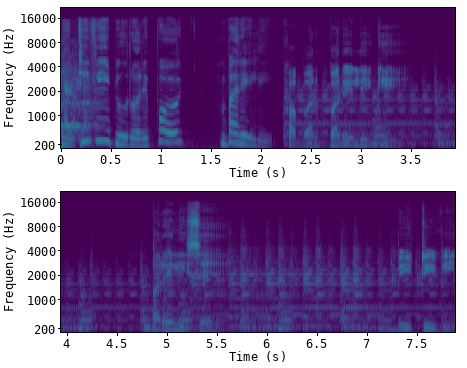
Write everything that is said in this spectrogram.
की टीवी ब्यूरो रिपोर्ट बरेली। खबर बरेली की। बरेली से बीटीवी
